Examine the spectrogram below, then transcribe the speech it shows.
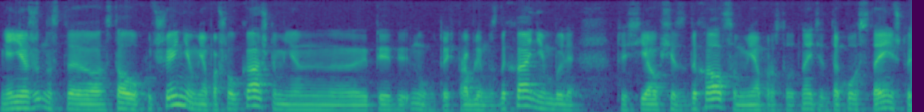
у меня неожиданно стало ухудшение, у меня пошел кашель, у меня э, ну, то есть проблемы с дыханием были. То есть я вообще задыхался, у меня просто, вот знаете, такого состояния, что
